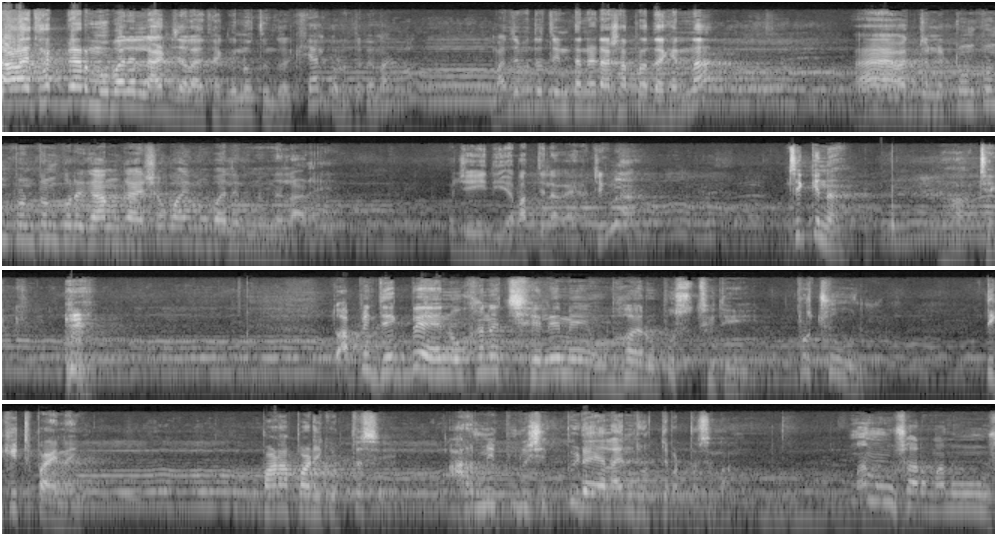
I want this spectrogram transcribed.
দাঁড়ায় থাকবে আর মোবাইলে লাইট জ্বালায় থাকবে, নতুন করে। খেয়াল করুন তো না? মাঝে মধ্যে তো ইন্টারনেট আসা আপনারা দেখেন না? হ্যাঁ একজনে টুন টুন টুন টুন করে গান গায়, সবাই মোবাইলে এমনি লাড়ায় ওই যে এই দিয়ে, বাতি লাগায়, ঠিক না? ঠিক কি না হ্যাঁ ঠিক। তো আপনি দেখবেন ওখানে ছেলে মেয়ে উভয়ের উপস্থিতি প্রচুর। টিকিট পায় নাই। পাড়াপাড়ি করতেছে। আর্মি পুলিশের পিড়ায় লাইন ধরতে পারতেছে না। মানুষ আর মানুষ।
